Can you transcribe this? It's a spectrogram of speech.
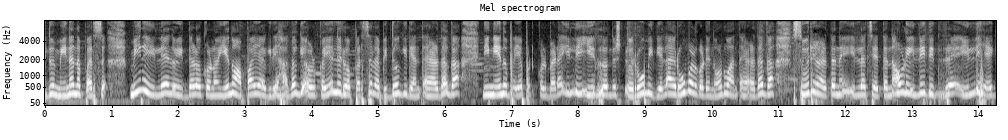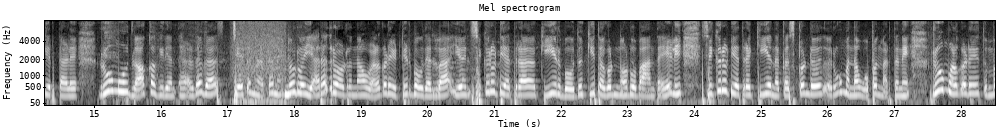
ಇದು ಮೀನನ ಪರ್ಸ್. ಮೀನ ಇಲ್ಲೇ ಇದ್ದಳೋ ಕಣೋ, ಏನೋ ಅಪಾಯ ಆಗಿದೆ. ಹಾಗಾಗಿ ಅವಳ ಕೈಯಲ್ಲಿರುವ ಪರ್ಸೆಲ್ಲ ಬಿದ್ದೋಗಿದೆ ಅಂತ ಹೇಳಿದಾಗ, ನೀನೇನು ಭಯ ಪಟ್ಕೊಳ್ಬೇಡ ಇಲ್ಲಿ ಇಲ್ಲೊಂದಷ್ಟು ರೂಮ್ ಇದೆಯಲ್ಲ ರೂಮ್ ಒಳಗಡೆ ನೋಡುವ ಅಂತ ಹೇಳಿದಾಗ ಸೂರ್ಯ ಹೇಳ್ತಾನೆ, ಇಲ್ಲ ಚೇತನ್, ಅವಳು ಇಲ್ಲಿದ್ದಿದ್ರೆ ಇಲ್ಲಿ ಹೇಗಿರ್ತಾಳೆ? ರೂಮು ಲಾಕ್ ಆಗಿದೆ ಅಂತ ಹೇಳಿದಾಗ ಚೇತನ್ ಹೇಳ್ತಾನೆ, ನೋಡುವ, ಯಾರಾದರೂ ಅವ್ರನ್ನ ಒಳಗಡೆ ಇಟ್ಟಿರ್ಬೋದಲ್ವಾ ಸೆಕ್ಯೂರಿಟಿ ಹತ್ರ ಕೀ ಇರ್ಬೋದು ಕೀ ತಗೊಂಡು ನೋಡುವ ಬಾ ಅಂತ ಹೇಳಿ ಸೆಕ್ಯೂರಿಟಿ ಹತ್ರ ಕೀಯನ್ನು ಕಸ್ಕೊಂಡು ರೂಮನ್ನು ಓಪನ್ ಮಾಡ್ತಾನೆ. ರೂಮ್ ಒಳಗಡೆ ತುಂಬ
